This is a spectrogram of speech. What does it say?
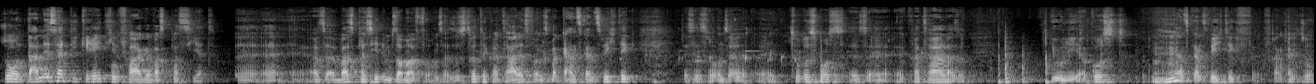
So, und dann ist halt die Gretchenfrage, was passiert. Äh, äh, also was passiert im Sommer für uns? Also das dritte Quartal ist für uns mal ganz, ganz wichtig. Das ist so unser äh, Tourismusquartal, also Juli, August. Mhm. Ganz, ganz wichtig für Frankreich so.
